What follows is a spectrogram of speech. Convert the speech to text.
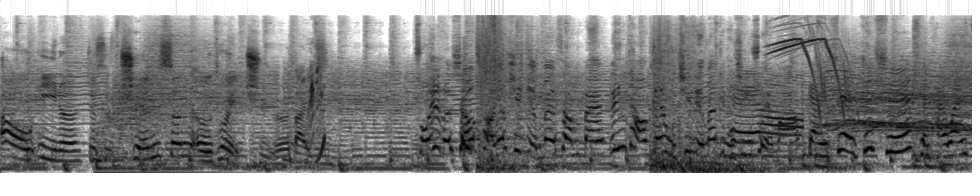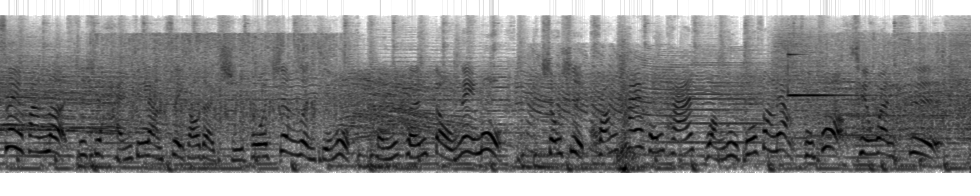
奥义呢，就是全身而退，取而代之。所有的小草要七点半上班，樱桃给我七点半给你清水吗？感谢支持，全台湾最欢乐、支持含金量最高的直播政论节目，狠狠抖内幕，收视狂开红盘，网络播放量突破千万次。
